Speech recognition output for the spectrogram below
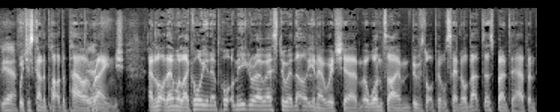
yeah. which is kind of part of the power yeah. range. And a lot of them were like, oh, you know, put Amiga OS to it, That'll, you know, which um, at one time there was a lot of people saying, oh, that, that's bound to happen.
